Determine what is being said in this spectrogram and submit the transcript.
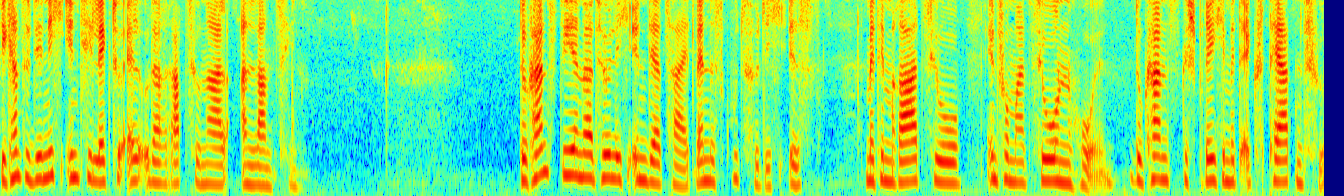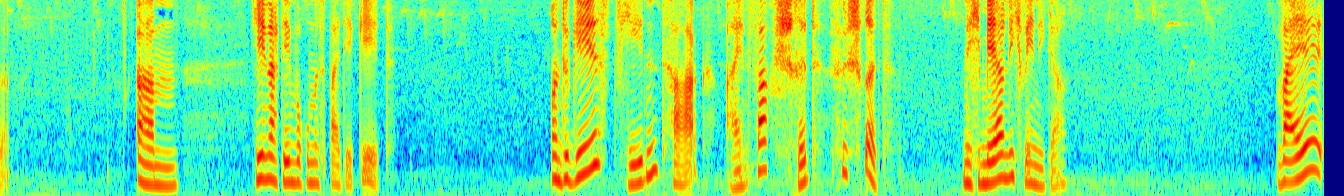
die kannst du dir nicht intellektuell oder rational an Land ziehen. Du kannst dir natürlich in der Zeit, wenn es gut für dich ist, mit dem Ratio Informationen holen. Du kannst Gespräche mit Experten führen. Ähm, je nachdem, worum es bei dir geht. Und du gehst jeden Tag einfach Schritt für Schritt. Nicht mehr, nicht weniger. Weil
